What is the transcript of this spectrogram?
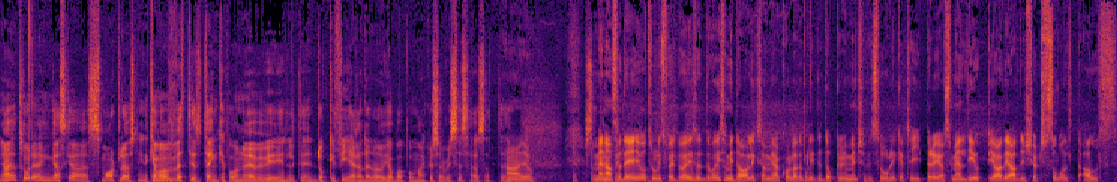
ja, jag tror det är en ganska smart lösning. Det kan vara vettigt att tänka på. Nu är vi lite dockifierade och jobbar på microservices här. Så att, ah, jo. Men alltså det är ju otroligt svårt. Det var ju, det var ju som idag liksom. Jag kollade på lite docker image för olika typer och jag smällde upp. Jag hade aldrig kört Salt alls.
